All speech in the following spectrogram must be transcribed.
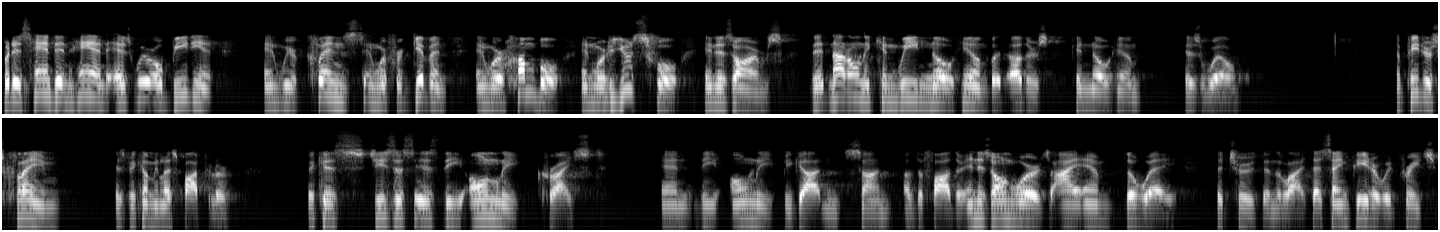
But it's hand in hand as we're obedient and we're cleansed and we're forgiven and we're humble and we're useful in His arms that not only can we know Him, but others can know Him as well. Now, Peter's claim is becoming less popular because Jesus is the only Christ and the only begotten Son of the Father. In his own words, I am the way, the truth, and the life. That same Peter would preach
